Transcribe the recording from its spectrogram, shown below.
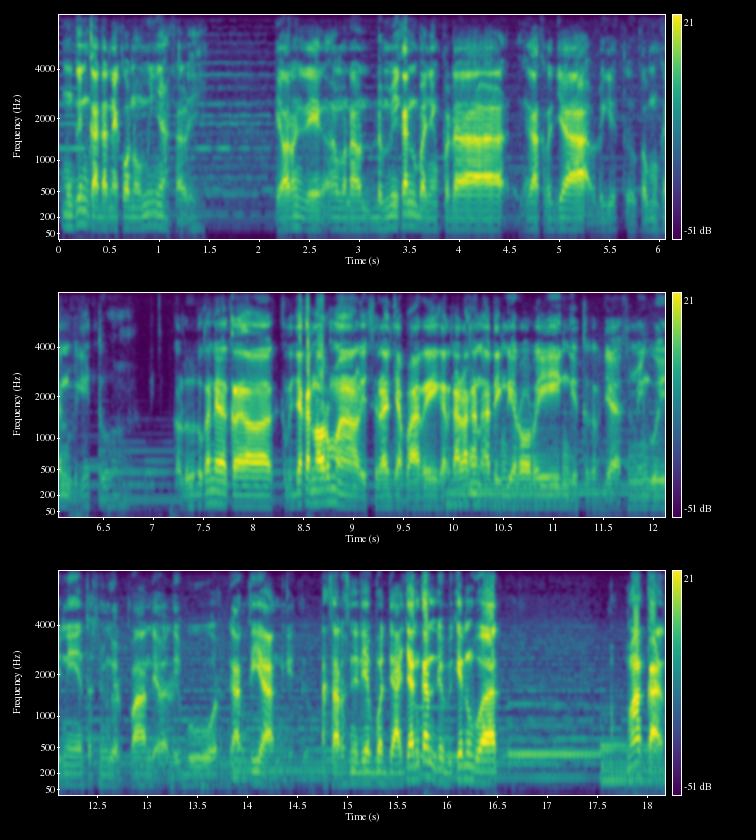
Mungkin keadaan ekonominya kali. Ya orang di demi kan banyak pada nggak kerja begitu. Kalau mungkin begitu. Kalau dulu kan ya ke- kerja kan normal, istilahnya tiap hari. Kan kadang kan ada yang di roaring gitu kerja seminggu ini, terus minggu depan dia libur, gantian gitu. Nah, seharusnya dia buat jajan kan dia bikin buat makan.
